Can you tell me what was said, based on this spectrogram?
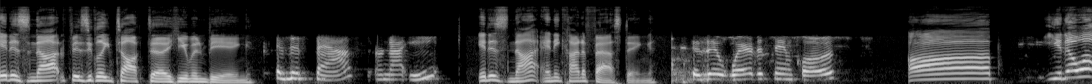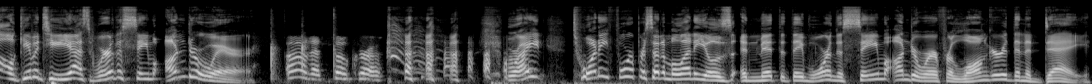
It is not physically talk to a human being. Is it fast or not eat? It is not any kind of fasting. Is it wear the same clothes? Uh, you know what? I'll give it to you. Yes, wear the same underwear. Oh, that's so gross. right? 24% of millennials admit that they've worn the same underwear for longer than a day.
